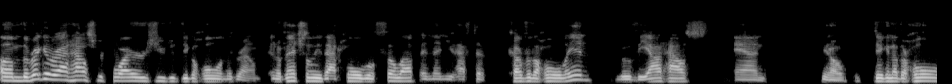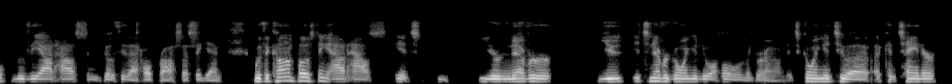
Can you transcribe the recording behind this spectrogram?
Um, the regular outhouse requires you to dig a hole in the ground, and eventually that hole will fill up, and then you have to cover the hole in, move the outhouse, and you know, dig another hole, move the outhouse, and go through that whole process again. With a composting outhouse, it's you're never you it's never going into a hole in the ground. It's going into a, a container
